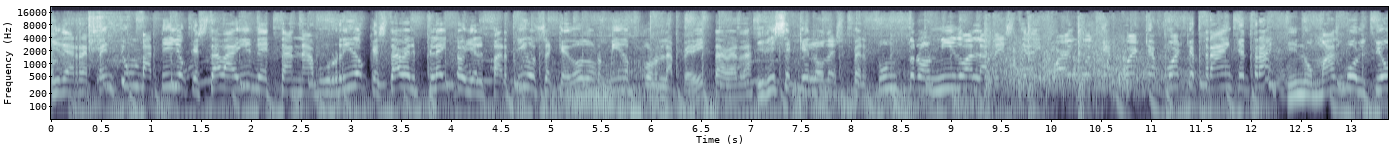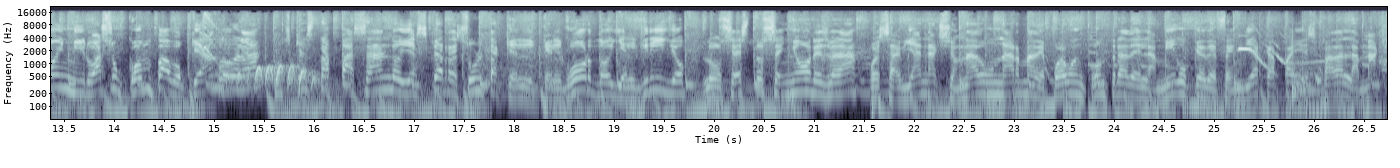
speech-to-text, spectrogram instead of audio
Y de repente un batillo que estaba ahí de tan aburrido que estaba el pleito y el partido se quedó dormido por la pedita, ¿verdad? Y dice que lo despertó un tronido a la bestia. Dijo, ay, güey, ¿qué fue? ¿Qué fue? ¿Qué traen? ¿Qué traen? Y nomás volteó y miró a su compa boqueando, ¿verdad? Pues, ¿qué está pasando? Y es que resulta que el, que el gordo y el grillo, los estos señores, ¿verdad? Pues habían accionado un arma de fuego en contra del amigo que defendía capa y espada la máquina,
